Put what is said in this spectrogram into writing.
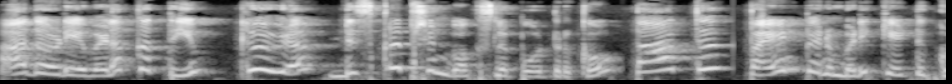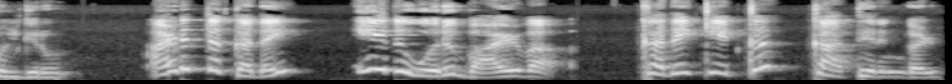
அதோடைய விளக்கத்தையும் கீழே டிஸ்கிரிப்ஷன் பாக்ஸ்ல போட்டிருக்கோம். பார்த்து பயன்பெறும்படி கேட்டுக்கொள்கிறோம். அடுத்த கதை இது ஒரு வாழ்வா? கதை கேட்க காத்திருங்கள்.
